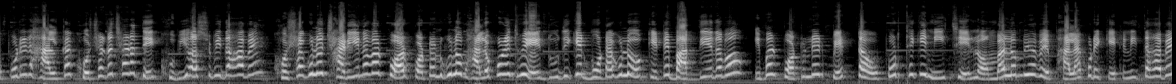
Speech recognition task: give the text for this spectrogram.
ওপরের হালকা খোসাটা ছাড়াতে খুবই অসুবিধা হবে। খোসাগুলো ছাড়িয়ে নেওয়ার পর পটলগুলো ভালো করে ধুয়ে দুদিকের মোটাগুলো কেটে বাদ দিয়ে দেবো। এবার পটলের পেটটা ওপর থেকে নিচে লম্বা লম্বি ভাবে ফালা করে কেটে নিতে হবে।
